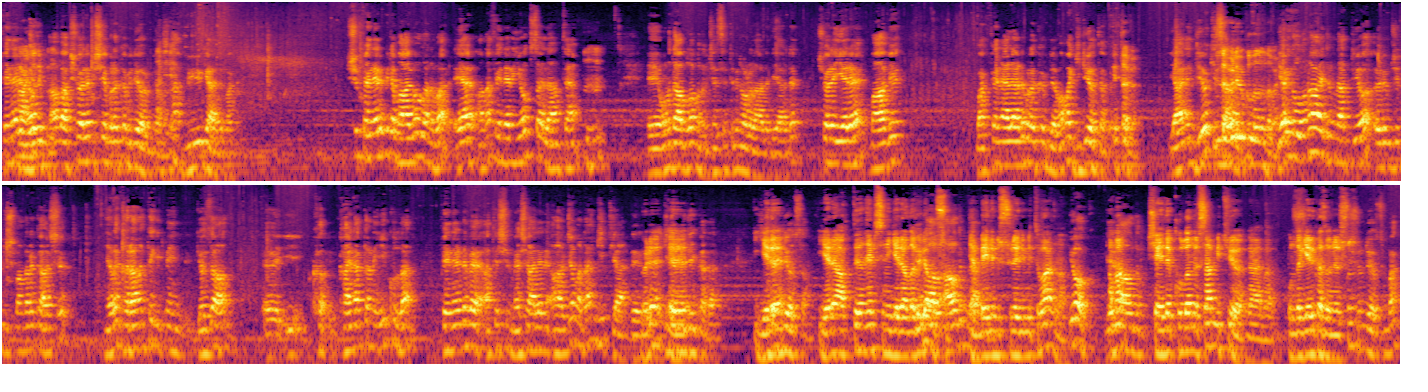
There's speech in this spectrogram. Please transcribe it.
Fenerim Harcadık yok mı? bak şöyle bir şey bırakabiliyorum. Ha, Yani. şey. Ha, büyüğü geldi bak. Şu fenerin bir de mavi olanı var. Eğer ana fenerin yoksa lantern, Hı hı. e, onu daha bulamadım. Cesetimin oralarda bir yerde. Şöyle yere mavi bak fenerlerde bırakabiliyorum ama gidiyor tabii. E tabi. Yani diyor ki Güzel sana, öyle bir kullanım da var. ya yolunu aydınlat diyor ölümcül düşmanlara karşı ya da karanlıkta gitmeyi göze al. İyi- ka- kaynaklarını iyi kullan. Fenerini ve ateşin meşaleni harcamadan git yani. derim. Öyle, Gidebildiğin kadar. Yere yere attığın hepsini geri alabiliyor Geri al- musun? aldım yani ben. belli bir süre limiti var mı? Yok. Geri Ama aldım. şeyde kullanırsan bitiyor galiba. Bunda geri kazanıyorsun. Şunu diyorsun bak.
